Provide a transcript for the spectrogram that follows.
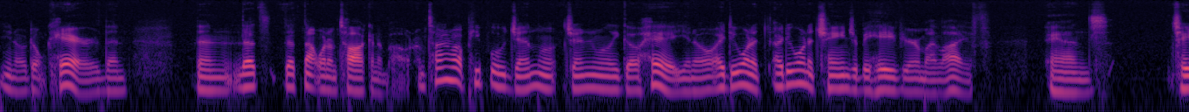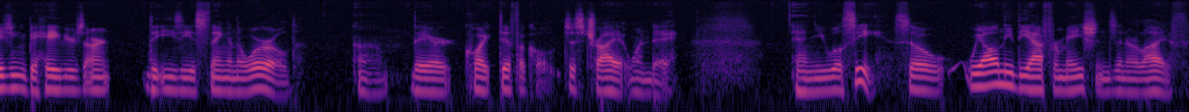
you know, don't care, then then that's that's not what I'm talking about. I'm talking about people who genu- genuinely go, "Hey, you know, I do want to I do want to change a behavior in my life." And changing behaviors aren't the easiest thing in the world. Um, they are quite difficult. Just try it one day and you will see. So we all need the affirmations in our life.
